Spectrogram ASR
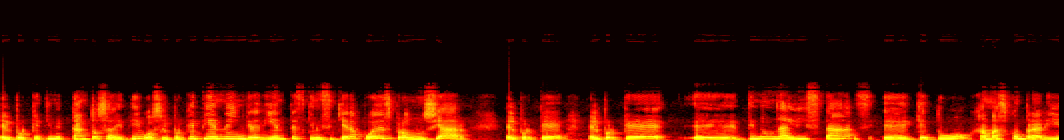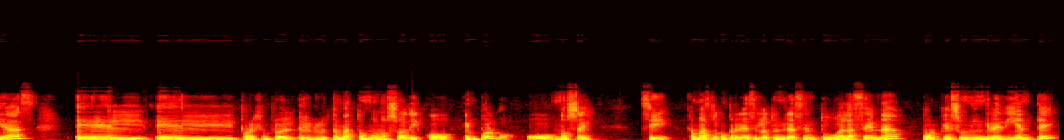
el por qué tiene tantos aditivos, el por qué tiene ingredientes que ni siquiera puedes pronunciar, el por qué, el por qué eh, tiene una lista eh, que tú jamás comprarías, el, el por ejemplo, el, glutamato monosódico en polvo, o no sé, ¿sí? Jamás lo comprarías y lo tendrías en tu alacena porque es un ingrediente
